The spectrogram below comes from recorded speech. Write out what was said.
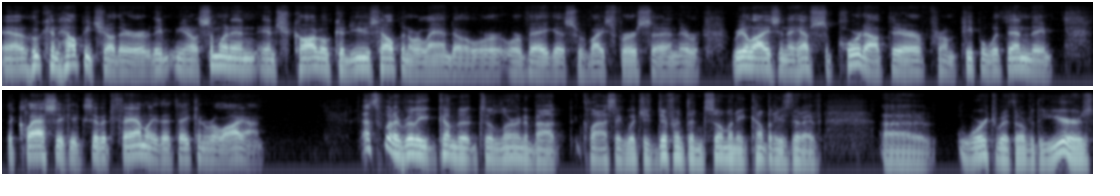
uh, who can help each other. They, you know, someone in, in Chicago could use help in Orlando or, or Vegas or vice versa. And they're realizing they have support out there from people within the, the classic exhibit family that they can rely on. That's what I really come to, to learn about classic, which is different than so many companies that I've uh, worked with over the years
